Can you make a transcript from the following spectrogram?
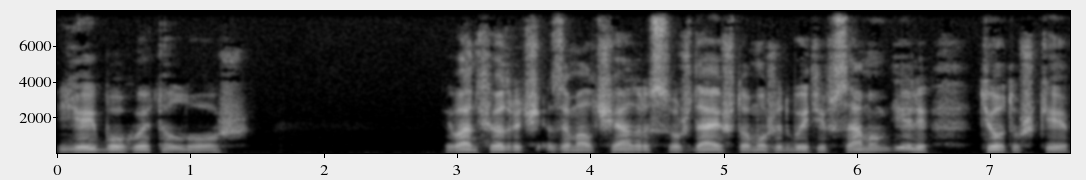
Ей-богу, это ложь. Иван Федорович замолчал, рассуждая, что, может быть, и в самом деле тетушке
